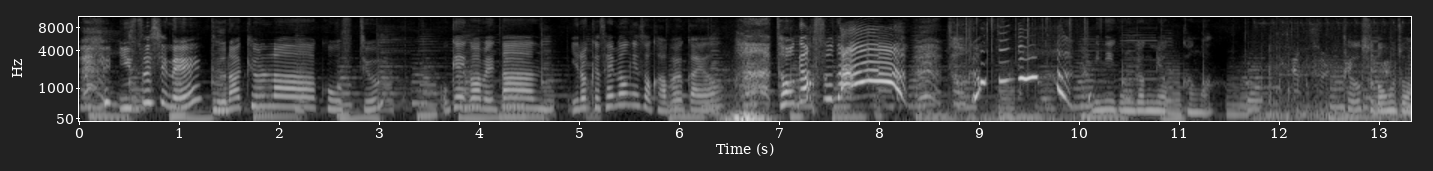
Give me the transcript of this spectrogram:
있으시네? 드라큘라 코스튬? 오케이 그럼 일단 이렇게 세 명이서 가볼까요? 저격수다! 저격수다! 미니 공격력 강화. 저격수 너무 좋아.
